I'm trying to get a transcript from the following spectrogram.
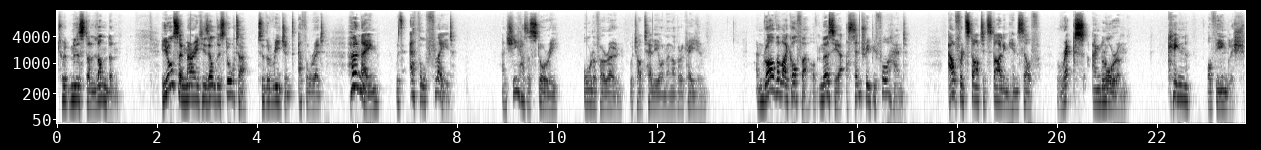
to administer London. He also married his eldest daughter to the regent Ethelred. Her name was Ethelflaed, and she has a story all of her own, which I'll tell you on another occasion. And rather like Offa of Mercia a century beforehand, Alfred started styling himself Rex Anglorum, King of the English.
